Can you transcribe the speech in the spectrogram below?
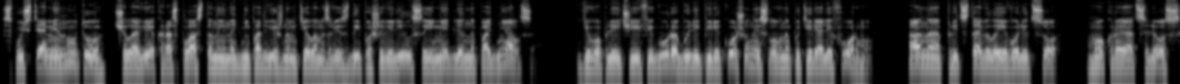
Спустя минуту человек, распластанный над неподвижным телом звезды, пошевелился и медленно поднялся. Его плечи и фигура были перекошены, словно потеряли форму. Анна представила его лицо, мокрое от слез,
